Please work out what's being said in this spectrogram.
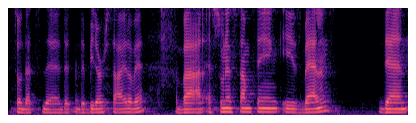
so that's the, the the bitter side of it. But as soon as something is balanced, then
